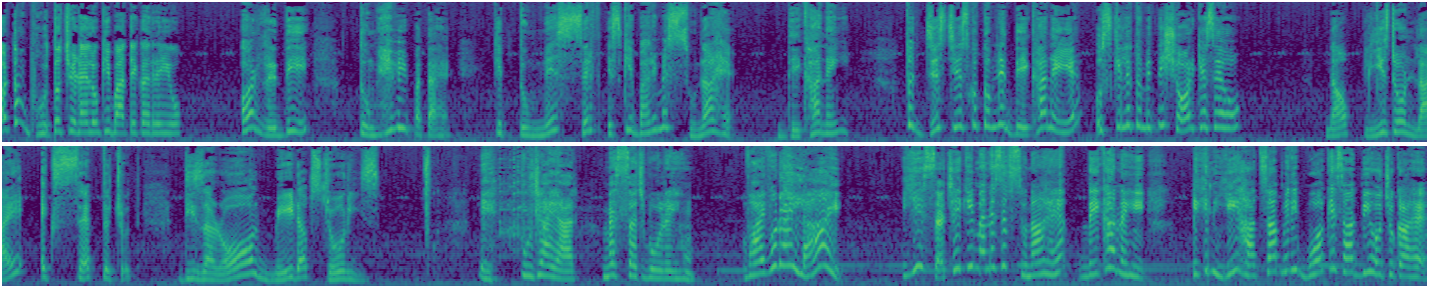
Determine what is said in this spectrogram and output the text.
और तुम भूतो चिड़ैलों की बातें कर रही हो। और रिद्धि, तुम्हें भी पता है कि तुमने सिर्फ़ इसके बारे में सुना है, देखा नहीं। तो जिस चीज़ को तुमने देखा नहीं है, उसके लिए तुम इतनी श्योर कैसे हो? Now please don't lie accept the truth these are all made up stories ए, पूजा यार, मैं सच बोल रही हूँ। वाई वुड आई लाई ये सच है कि मैंने सिर्फ़ सुना है, देखा नहीं। लेकिन ये हादसा मेरी बुआ के साथ भी हो चुका है,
